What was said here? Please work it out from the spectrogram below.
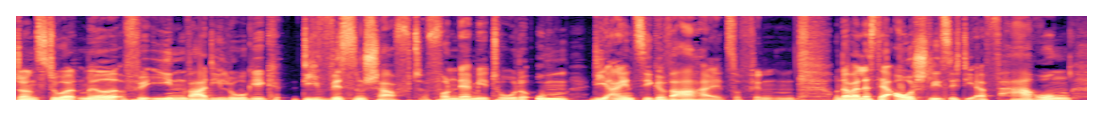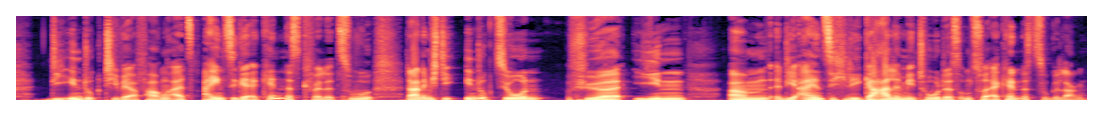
John Stuart Mill. Für ihn war die Logik die Wissenschaft von der Methode, um die einzige Wahrheit zu finden. Und dabei lässt er ausschließlich die Erfahrung die induktive Erfahrung als einzige Erkenntnisquelle zu, da nämlich die Induktion für ihn ähm, die einzig legale Methode ist, um zur Erkenntnis zu gelangen.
